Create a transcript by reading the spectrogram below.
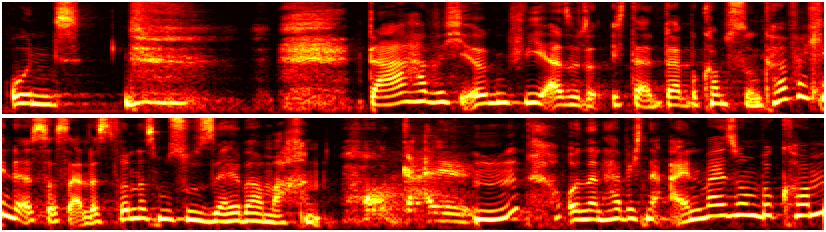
Und da habe ich irgendwie, also ich, da, da bekommst du ein Köfferchen, da ist das alles drin, das musst du selber machen. Oh, geil. Mhm. Und dann habe ich eine Einweisung bekommen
